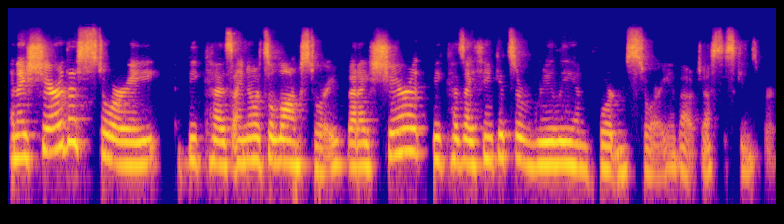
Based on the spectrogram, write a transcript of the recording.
And I share this story because I know it's a long story, but I share it because I think it's a really important story about Justice Ginsburg.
